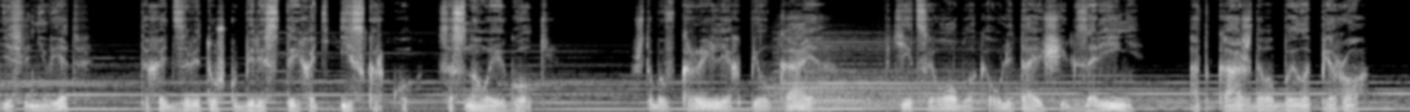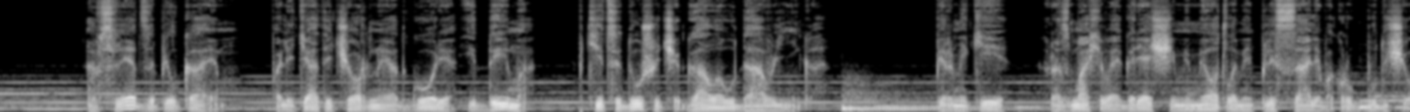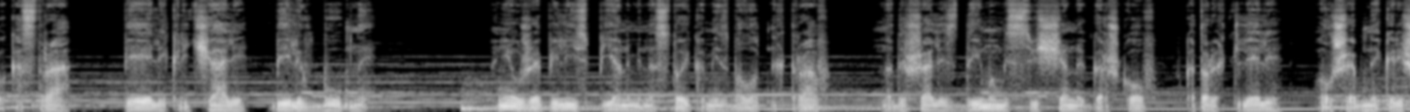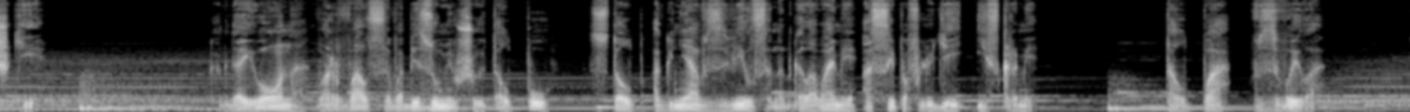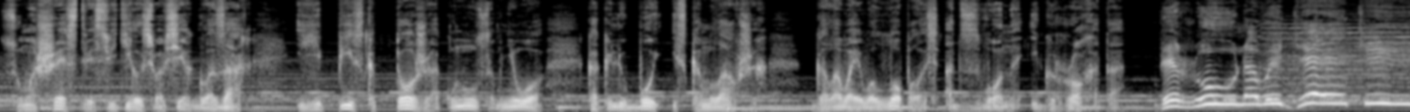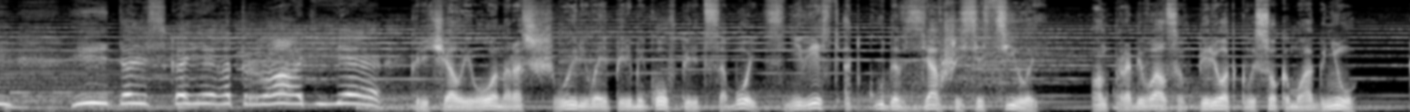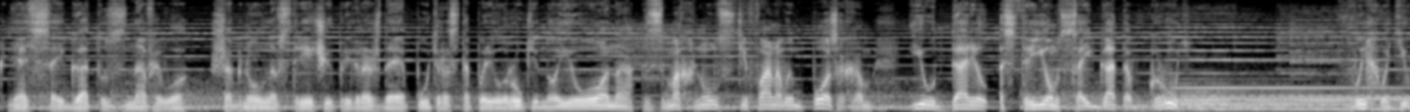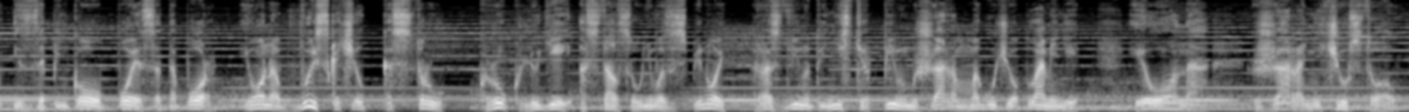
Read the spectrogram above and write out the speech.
Если не ветвь, то хоть завитушку бересты, хоть искорку сосновой иголки, чтобы в крыльях пилкая птицы облака, улетающей к Зарине, от каждого было перо. А вслед за пилкаем полетят и черные от горя и дыма птицы души чагала удавленника. Пермяки размахивая горящими метлами, плясали вокруг будущего костра, пели, кричали, били в бубны. Они уже опились пьяными настойками из болотных трав, надышались дымом из священных горшков, в которых тлели волшебные корешки. Когда Иона ворвался в обезумевшую толпу, столб огня взвился над головами, осыпав людей искрами. Толпа взвыла. Сумасшествие светилось во всех глазах, и епископ тоже окунулся в него, как и любой из камлавших. Голова его лопалась от звона и грохота. «Перуновы дети! Идольское отродье!» кричал Иона, расшвыривая перемяков перед собой с невесть откуда взявшейся силой. Он пробивался вперед к высокому огню. Князь Сайгат, узнав его, шагнул навстречу и, преграждая путь, растопырил руки, но Иона взмахнул Стефановым посохом и ударил острием Сайгата в грудь. Выхватив из-за пенькового пояса топор, Иона выскочил к костру. Круг людей остался у него за спиной, раздвинутый нестерпимым жаром могучего пламени. Иона жара не чувствовал.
